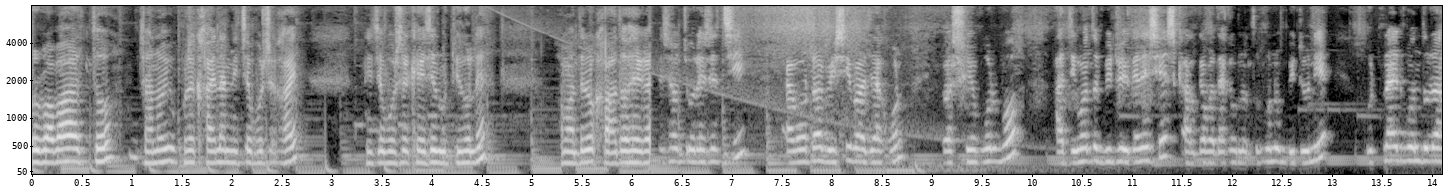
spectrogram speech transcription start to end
ওর বাবা তো জানোই উপরে খায় না, নিচে বসে খায়। নিচে বসে খেয়েছে রুটি হলে। আমাদেরও খাওয়া দাওয়া হয়ে গেছে। সব চলে এসেছি। এগারোটা বেশি বাজে এখন। এবার শুয়ে পড়ব। আজকের মতো ভিডিও এখানে শেষ। কালকে আবার দেখো নতুন কোনো ভিডিও নিয়ে। গুড নাইট বন্ধুরা।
